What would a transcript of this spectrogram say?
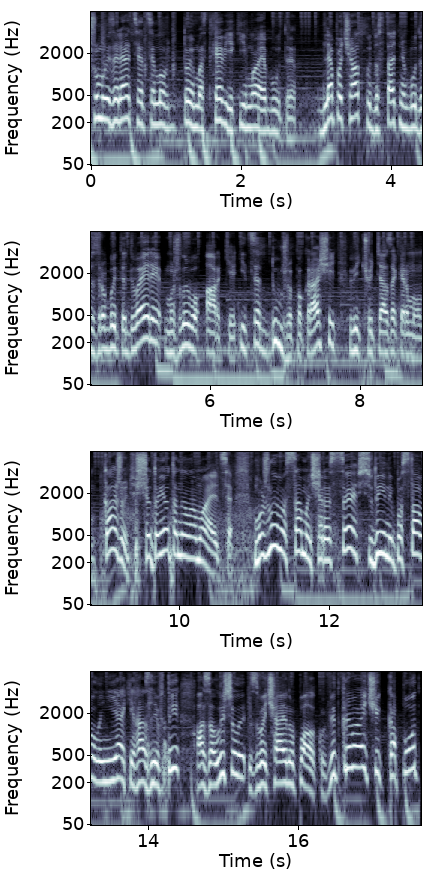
Шумоізоляція це мов той мастхев, який має бути. Для початку достатньо буде зробити двері, можливо, арки, і це дуже покращить відчуття за кермом. Кажуть, що Toyota не ламається. Можливо, саме через це сюди і не поставили ніякі газліфти, а залишили звичайну палку. Відкриваючи капот,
